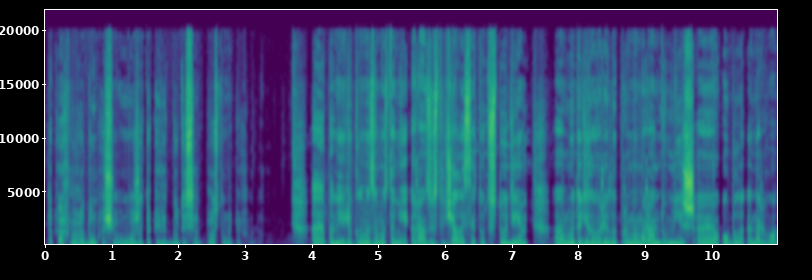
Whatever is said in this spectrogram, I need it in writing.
така хвора думка, що може таке відбутися, просто не приходила. Е, Пане Юрію, коли ми з вами останній раз зустрічалися тут в студії, е, ми тоді говорили про меморандум між е, обленерго.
